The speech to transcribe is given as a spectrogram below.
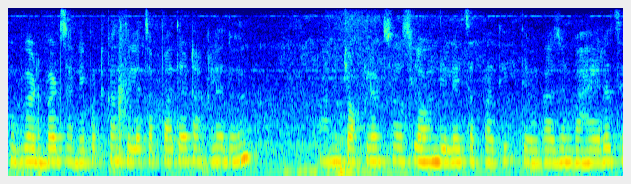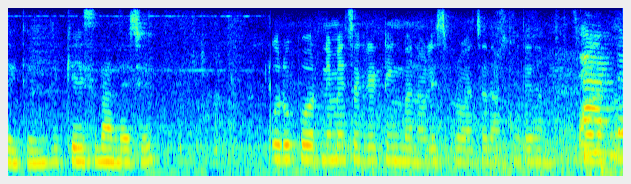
खूप गडबड झाली. पटकन तिला चपात्या टाकल्या दोन. आणि चॉकलेट सॉस लावून दिले चपाती. ते बघा अजून बाहेरच आहे ते. म्हणजे केस बांधायचे. गुरुपौर्णिमेचं ग्रीटिंग बनवले स्प्रूवाचं दाखवते थांबा.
